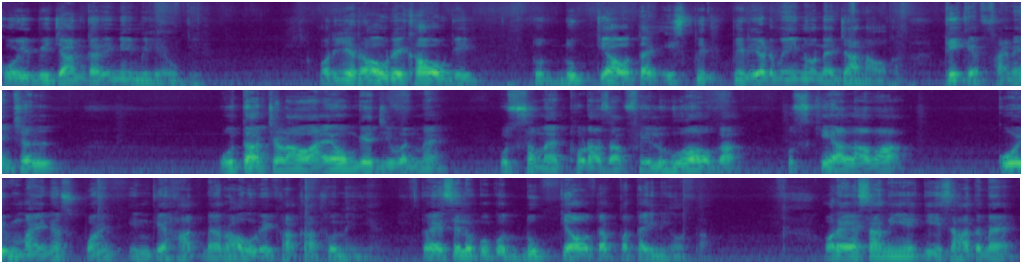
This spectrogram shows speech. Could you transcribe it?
कोई भी जानकारी नहीं मिले होगी। और ये राहु रेखा होगी तो दुख क्या होता है, इस पीरियड में इन्होंने जाना होगा। ठीक है, फाइनेंशियल उतार चढ़ाव आए होंगे जीवन में, उस समय थोड़ा सा फील हुआ होगा। उसके अलावा कोई माइनस पॉइंट इनके हाथ में राहु रेखा का तो नहीं है। तो ऐसे लोगों को दुख क्या होता है, पता ही नहीं होता। और ऐसा नहीं है कि इस हाथ में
